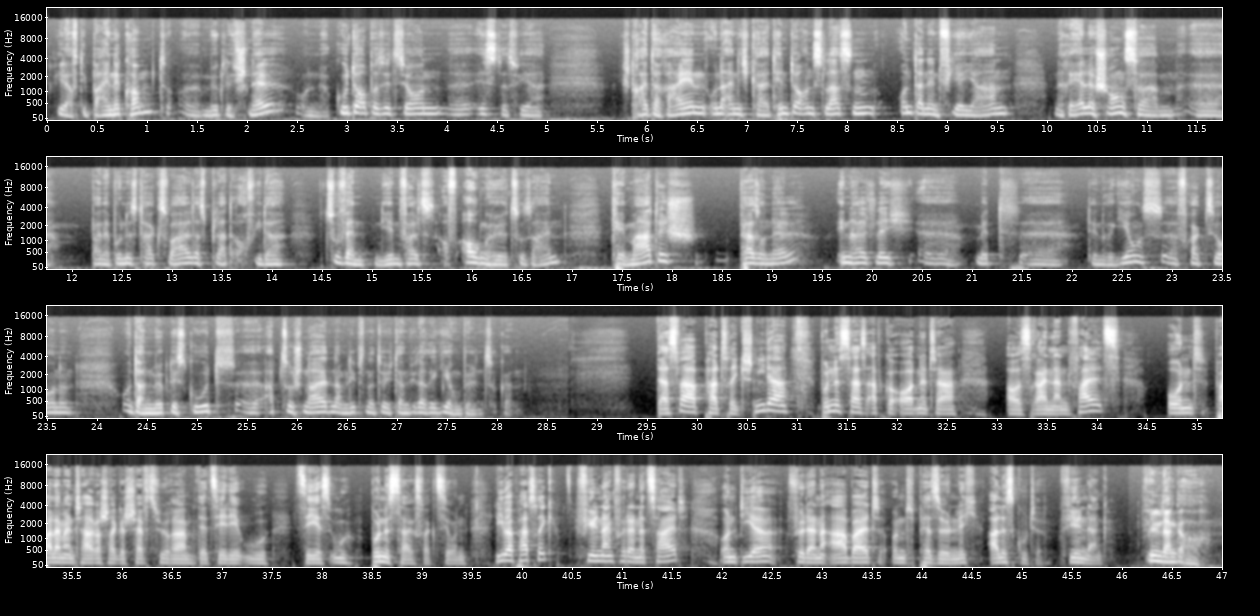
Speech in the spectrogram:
wieder auf die Beine kommt, äh, möglichst schnell und eine gute Opposition ist, dass wir Streitereien, Uneinigkeit hinter uns lassen und dann in vier Jahren eine reelle Chance haben, bei der Bundestagswahl das Blatt auch wieder zu wenden, jedenfalls auf Augenhöhe zu sein, thematisch, personell, inhaltlich mit den Regierungsfraktionen und dann möglichst gut äh, abzuschneiden, am liebsten natürlich dann wieder Regierung bilden zu können. Das war Patrick Schnieder, Bundestagsabgeordneter aus Rheinland-Pfalz und parlamentarischer Geschäftsführer der CDU-CSU-Bundestagsfraktion. Lieber Patrick, vielen Dank für deine Zeit und dir für deine Arbeit und persönlich alles Gute. Vielen Dank. Vielen Dank auch.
